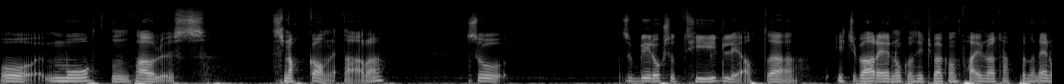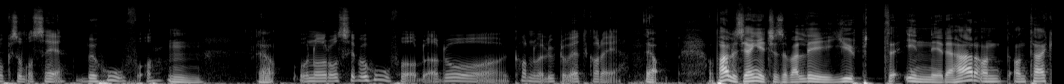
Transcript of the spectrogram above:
Og måten Paulus snakker om dette her, så, så blir det også tydelig at det ikke bare er noe som ikke bare kan feile under teppet, men det er noe som vi har behov for. Mm. Og når vi har behov for det, da kan det være lurt å vite hva det er. Ja. Og Paulus går ikke så veldig djupt inn i det her. Han, han tar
